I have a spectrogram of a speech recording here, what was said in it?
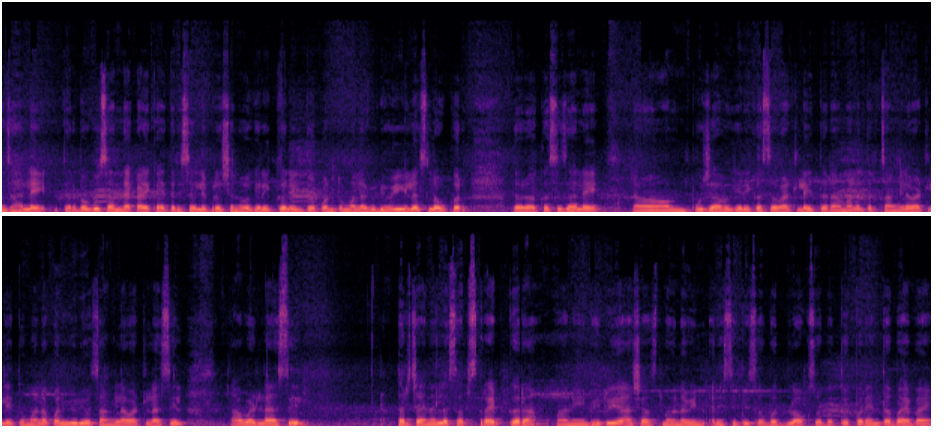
झालं आहे तर बघू संध्याकाळी काहीतरी सेलिब्रेशन वगैरे करेल तो पण तुम्हाला व्हिडिओ येईलच लवकर. तर कसं झालं आहे पूजा वगैरे कसं वाटलं आहे तर आम्हाला तर चांगलं वाटलं आहे तुम्हाला पण व्हिडिओ चांगला वाटला असेल आवडला असेल तर चॅनलला सबस्क्राईब करा. आणि भेटूया अशाच नवनवीन रेसिपीसोबत ब्लॉगसोबत तोपर्यंत बाय बाय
